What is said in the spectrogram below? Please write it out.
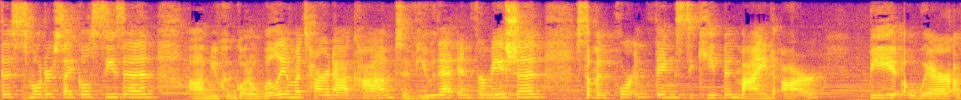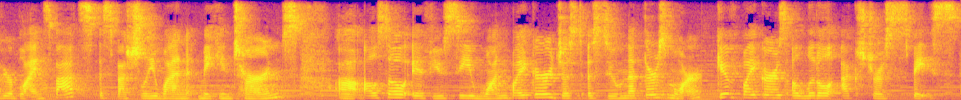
this motorcycle season. Um, you can go to williammattar.com to view that information. Some important things to keep in mind are be aware of your blind spots, especially when making turns. Uh, also, if you see one biker, just assume that there's more. Give bikers a little extra space.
